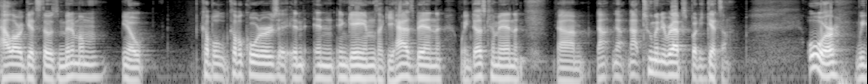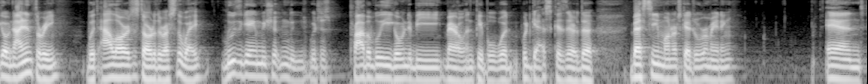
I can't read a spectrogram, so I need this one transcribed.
Allar gets those minimum, you know, couple couple quarters in, in, in games like he has been when he does come in. Um, not, not not too many reps, but he gets them. Or we go nine and three with Allar as a starter the rest of the way, lose a game we shouldn't lose, which is probably going to be Maryland. People would would guess because they're the best team on our schedule remaining, and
